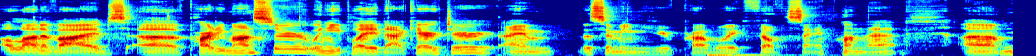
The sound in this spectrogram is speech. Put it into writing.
a lot of vibes of Party Monster when he played that character. I am assuming you probably felt the same on that. Um,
